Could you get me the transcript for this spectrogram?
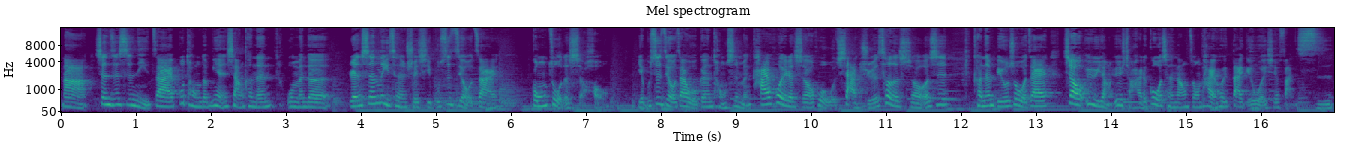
那甚至是你在不同的面向，可能我们的人生历程学习不是只有在工作的时候，也不是只有在我跟同事们开会的时候，或我下决策的时候，而是可能比如说我在教育养育小孩的过程当中，他也会带给我一些反思。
